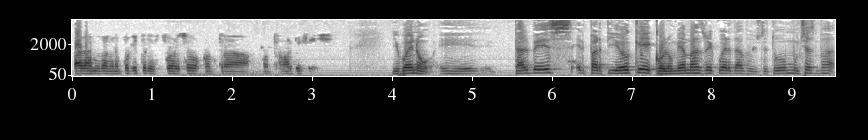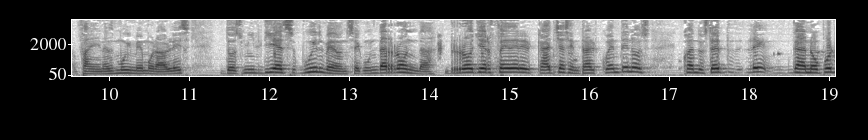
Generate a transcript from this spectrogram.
pagando también un poquito el esfuerzo contra, contra Marty. Y bueno, eh, tal vez el partido que Colombia más recuerda, pues usted tuvo muchas fa faenas muy memorables 2010 Wimbledon, segunda ronda. Roger Federer, cancha central. Cuéntenos, cuando usted le ganó por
